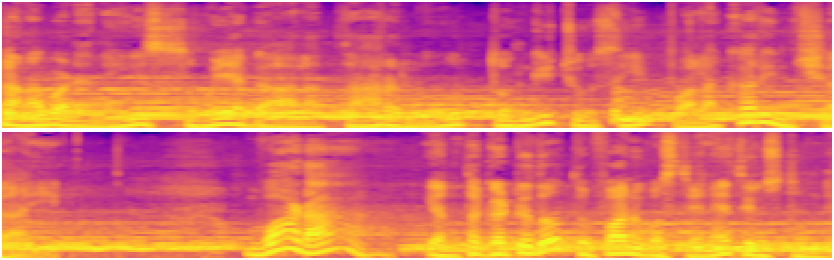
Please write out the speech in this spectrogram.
కనబడని సోయగాల తారలు తొంగి చూసి పలకరించాయి. వాడ ఎంత గట్టిదో తుఫాను వస్తేనే తెలుస్తుంది.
